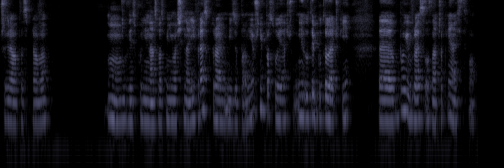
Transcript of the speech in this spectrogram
przegrała tę sprawę. Mm, Więc później nazwa zmieniła się na Ivres, która mi zupełnie już nie pasuje, szczególnie do tej buteleczki bo Ivres oznacza pijaństwo.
